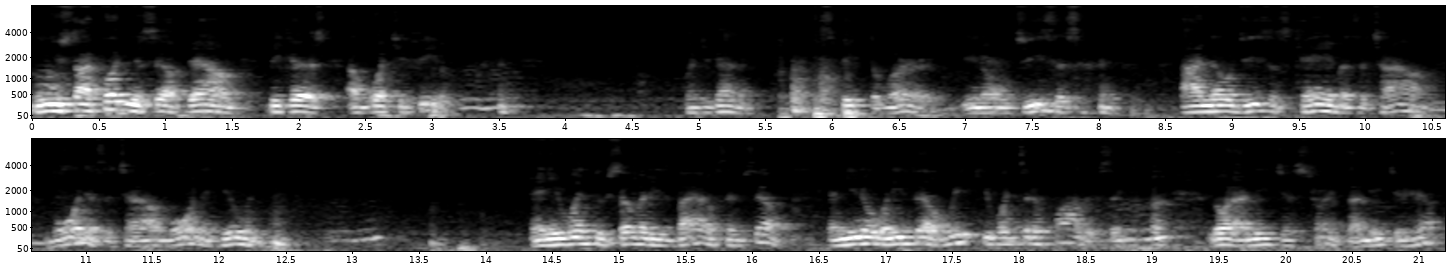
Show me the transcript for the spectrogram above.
And you start putting yourself down because of what you feel. Mm-hmm. But you gotta speak the word. You know, Jesus, I know Jesus came as a child, born as a child, born a human. Mm-hmm. And he went through some of these battles himself. And you know, when he felt weak, he went to the Father and said, Mm-hmm. Lord, I need your strength. I need your help.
